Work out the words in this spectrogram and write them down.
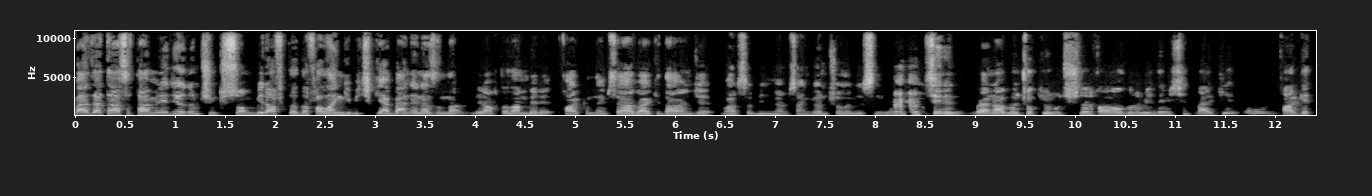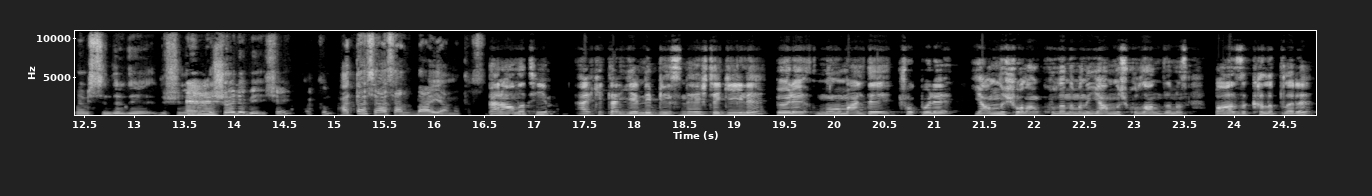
Ben zaten aslında tahmin ediyordum çünkü son bir haftada falan gibi çık. Yani ben en azından bir haftadan beri farkındayım. Seha belki daha önce varsa bilmiyorum sen görmüş olabilirsin de. Senin Bernabéu'nun çok yoğun uçuşları falan olduğunu bildiğim için belki onu fark etmemişsindir diye düşünüyorum da Evet. şöyle bir şey akım. Hatta Seha sen daha iyi anlatırsın. Ben anlatayım. Erkekler yerini bilsin hashtag ile böyle normalde çok böyle yanlış olan, kullanımını yanlış kullandığımız bazı kalıpları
